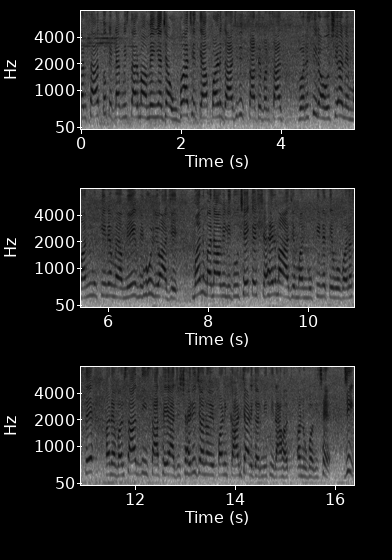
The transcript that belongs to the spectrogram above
વરસાદ, તો કેટલાક વિસ્તારમાં અમે અહીંયા જ્યાં ઊભા છે ત્યાં પણ ગાજવીજ સાથે વરસાદ વરસી રહ્યો છે અને મન મૂકીને મેહુલ્યો આજે મન બનાવી લીધું છે કે શહેરમાં આજે મન મૂકીને તેઓ વરસશે અને વરસાદની સાથે આજે શહેરીજનોએ પણ કાળજાળ ગરમીથી રાહત અનુભવી છે. જી.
